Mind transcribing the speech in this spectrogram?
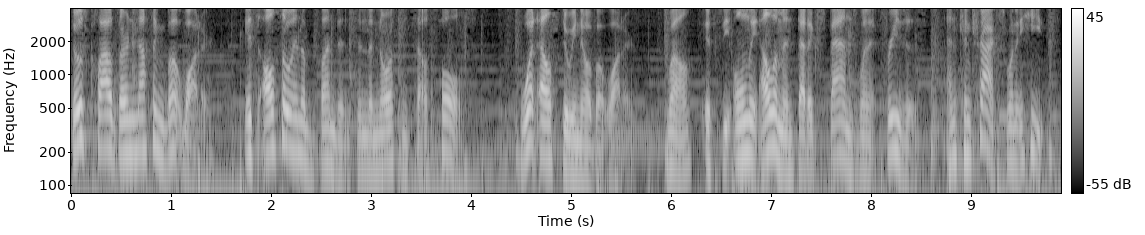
Those clouds are nothing but water. It's also in abundance in the North and South Poles. What else do we know about water? Well, it's the only element that expands when it freezes and contracts when it heats.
